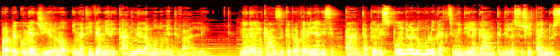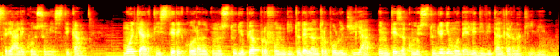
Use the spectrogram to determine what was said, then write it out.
proprio come agirono i nativi americani nella Monument Valley. Non è un caso che proprio negli anni 70, per rispondere all'omologazione dilagante della società industriale e consumistica, molti artisti ricorrono ad uno studio più approfondito dell'antropologia intesa come studio di modelli di vita alternativi.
